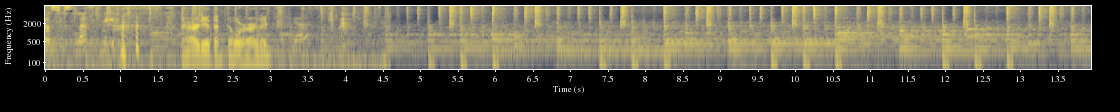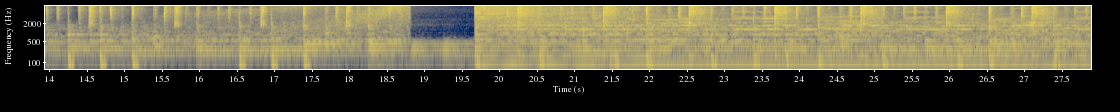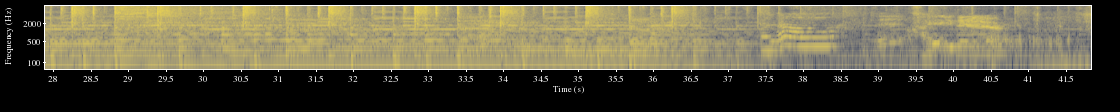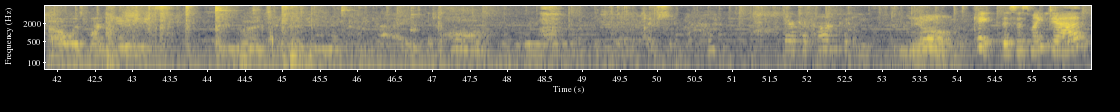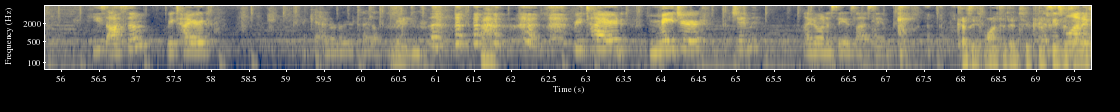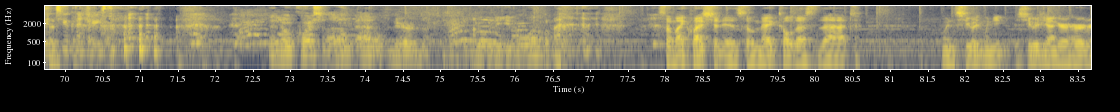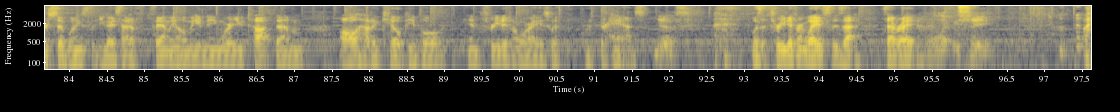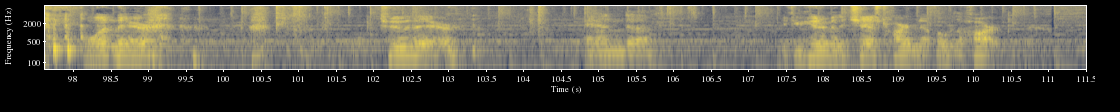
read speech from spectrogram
girls just left me. They're already at the door, are they? They're pecan cookies. Yum. Okay, this is my dad. He's awesome. Retired. I can't, I don't know your title. Major. Retired Major Jim. I don't want to say his last name Because he's wanted in two countries. because countries. he's is that what wanted in two countries. And no question, I don't, I don't dare to go to either one of them. So my question is, so Meg told us that when she was when you, she was younger, her and her siblings, that you guys had a family home evening where you taught them all how to kill people in three different ways with with their hands. Yes. Was it three different ways? Is that is that right? Well, let me see. One there. Two there. And uh, if you hit them in the chest hard enough over the heart,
